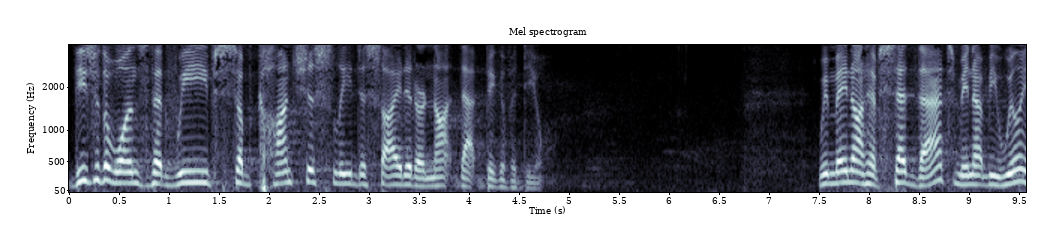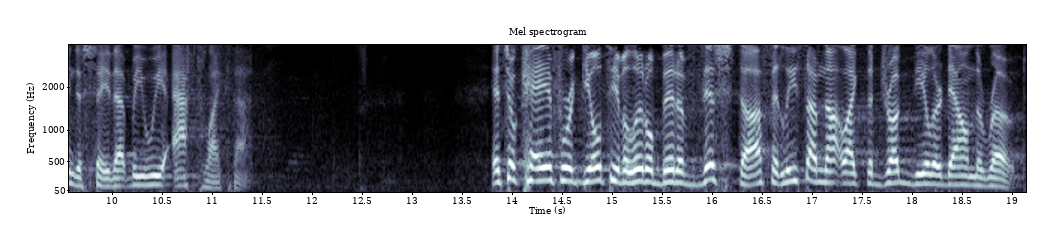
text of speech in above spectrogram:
These are the ones that we've subconsciously decided are not that big of a deal. We may not have said that, may not be willing to say that, but we act like that. It's okay if we're guilty of a little bit of this stuff. At least I'm not like the drug dealer down the road.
